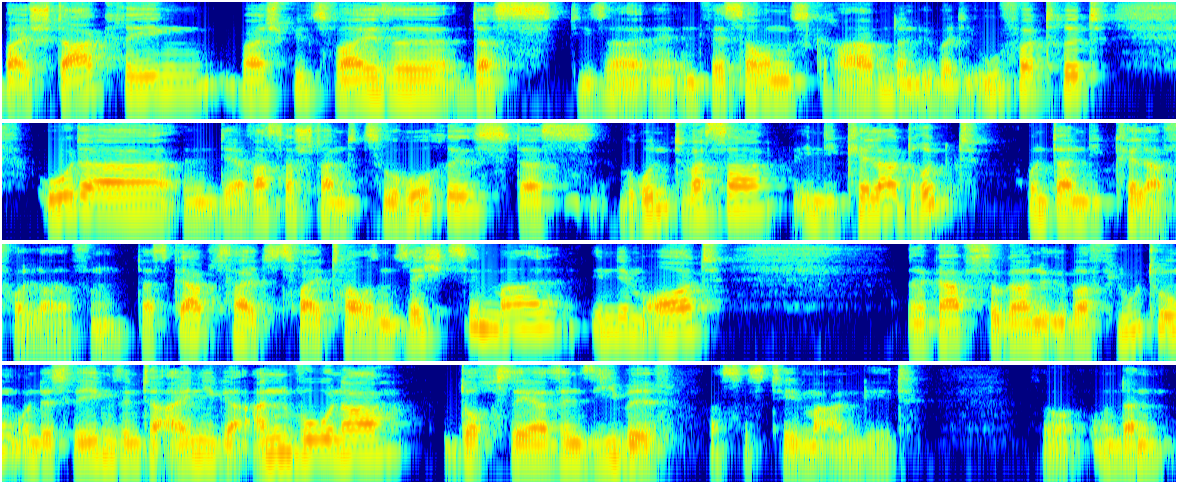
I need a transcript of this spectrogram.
bei Starkregen beispielsweise, dass dieser Entwässerungsgraben dann über die Ufer tritt oder der Wasserstand zu hoch ist, dass Grundwasser in die Keller drückt und dann die Keller volllaufen. Das gab es halt 2016 mal in dem Ort. Da gab es sogar eine Überflutung und deswegen sind da einige Anwohner doch sehr sensibel, was das Thema angeht. So, und dann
